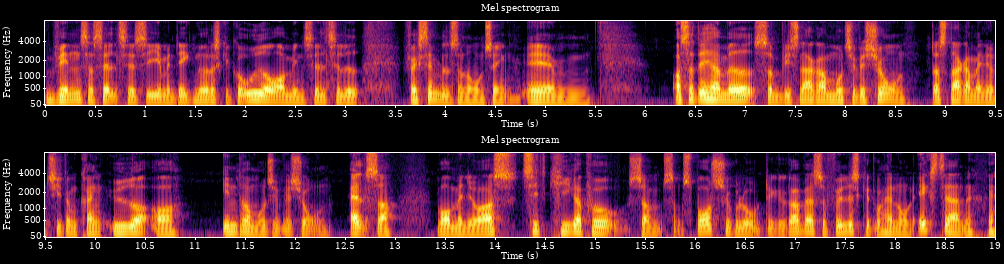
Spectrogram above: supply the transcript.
vende sig selv til at sige, at det er ikke noget, der skal gå ud over min selvtillid. For eksempel sådan nogle ting. Øhm, og så det her med, som vi snakker om motivation, der snakker man jo tit omkring ydre og indre motivation. Altså, hvor man jo også tit kigger på som, som sportspsykolog. Det kan godt være, selvfølgelig skal du have nogle eksterne,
